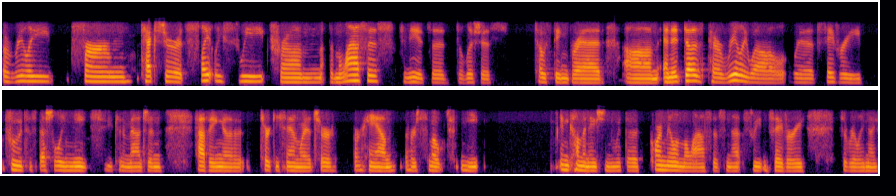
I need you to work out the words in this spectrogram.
a really firm texture. It's slightly sweet from the molasses. To me, it's a delicious toasting bread. Um, and it does pair really well with savory foods, especially meats. You can imagine having a turkey sandwich or, or ham or smoked meat in combination with the cornmeal and molasses and that sweet and savory. It's a really nice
